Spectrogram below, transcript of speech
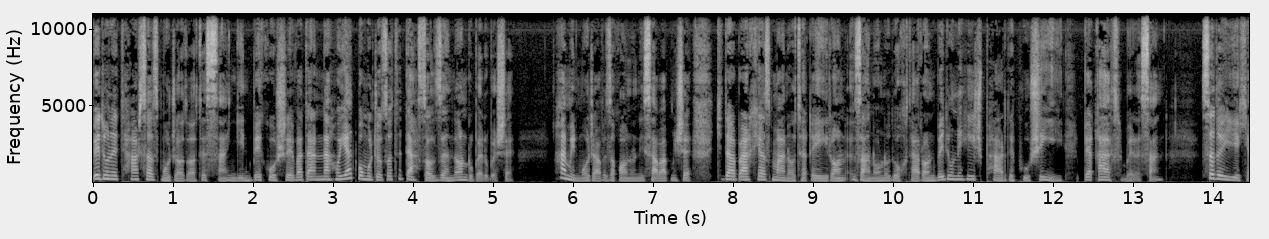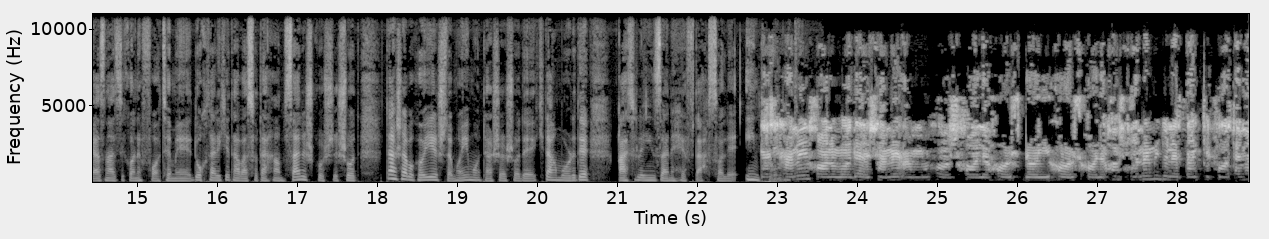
بدون ترس از مجازات سنگین بکشه و در نهایت با مجازات ده سال زندان روبرو بشه همین مجوز قانونی سبب میشه که در برخی از مناطق ایران زنان و دختران بدون هیچ پرده پوشی به قتل برسن. صدای یکی از نزدیکان فاطمه دختری که توسط همسرش کشته شد در شبکه های اجتماعی منتشر شده که در مورد قتل این زن 17 ساله این یعنی همه خانوادهش همه اموهاش خاله هاش دایی هاش خاله هاش همه می‌دونستن که فاطمه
